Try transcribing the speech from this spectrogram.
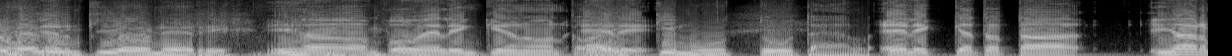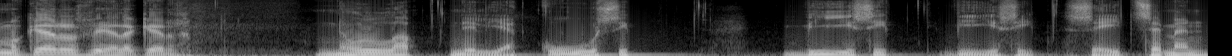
Puhelinkin on eri. Joo, puhelinkin on eri. Kaikki muuttuu täällä. Eli tota, Jarmo, kerros vielä kerran. 046 557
